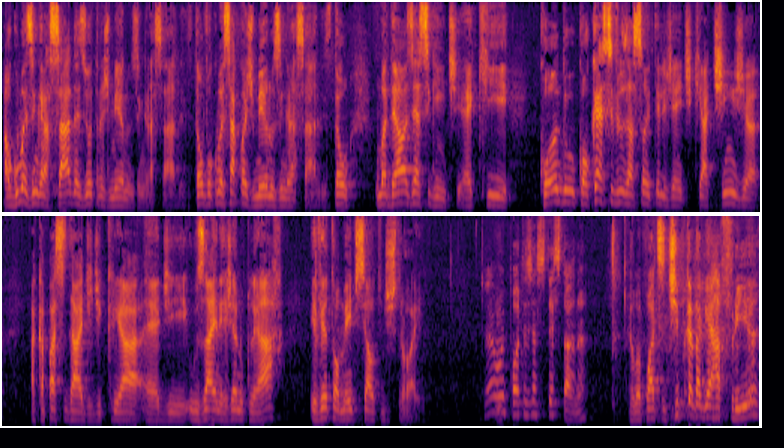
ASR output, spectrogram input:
Algumas engraçadas e outras menos engraçadas. Então, vou começar com as menos engraçadas. Então, uma delas é a seguinte: é que quando qualquer civilização inteligente que atinja a capacidade de criar, é, de usar energia nuclear, eventualmente se autodestrói. É uma hipótese a se testar, né? É uma hipótese típica da Guerra Fria.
